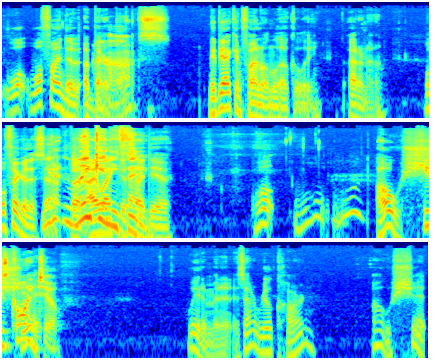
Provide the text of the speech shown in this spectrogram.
we'll we'll find a, a better Uh-huh. box. Maybe I can find one locally. I don't know. We'll figure this You out. didn't but link I like this anything. idea. Well, we'll- we'll- oh He's shit. going to. Wait a minute. Is that a real card? Oh shit.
